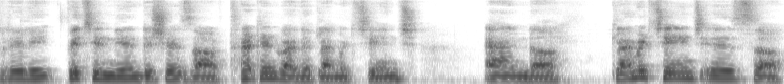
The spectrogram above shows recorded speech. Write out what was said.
Really, which Indian dishes are threatened by the climate change and uh, climate change is uh,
